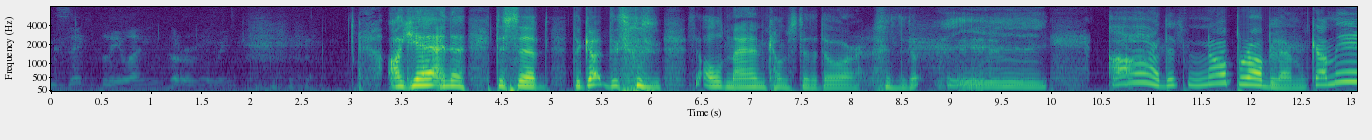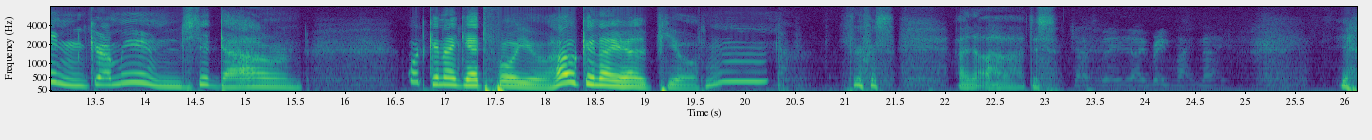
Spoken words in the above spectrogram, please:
Exactly like in horror movie. Oh yeah, and uh, this uh, the guy, this old man comes to the door. The door, "Eh, Ah, that's no problem. Come in, come in, sit down. What can I get for you? How can I help you? Hmm? and uh, this, Just I bring my knife. Yeah.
